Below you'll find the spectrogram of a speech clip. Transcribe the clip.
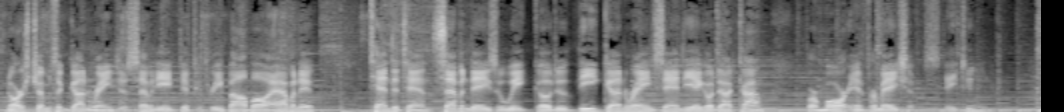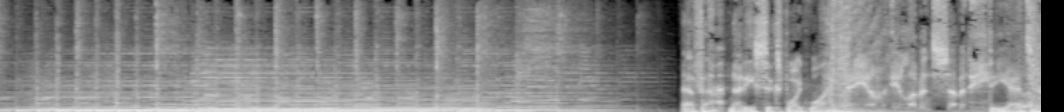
Nordstrom's and Gun Ranges, 7853 Balboa Avenue. 10 to 10, seven days a week. Go to thegunrangesandiego.com for more information. Stay tuned. FM 96.1. AM 1170. The answer.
